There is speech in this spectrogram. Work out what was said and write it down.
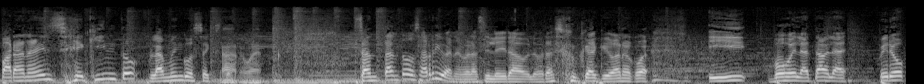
Paranaense quinto, Flamengo sexto. Claro, bueno. Están, están todos arriba en el Brasileirao, los brazucas que van a jugar. Y vos ves la tabla. Pero,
